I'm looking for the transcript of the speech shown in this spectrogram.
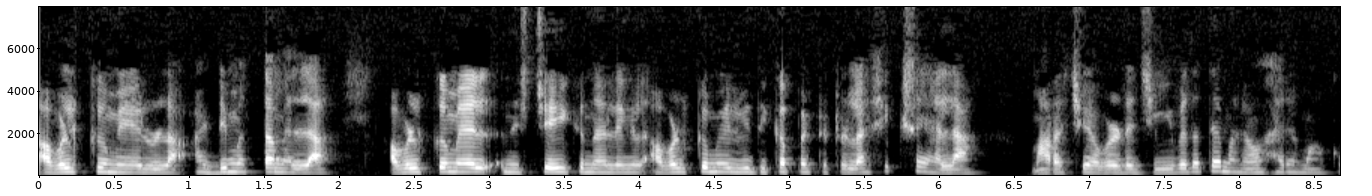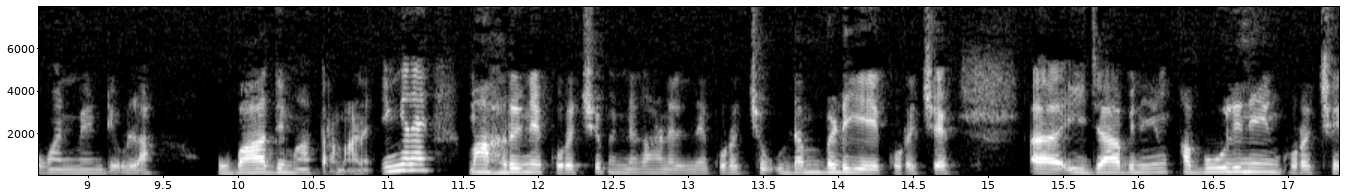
അവൾക്ക് മേലുള്ള അടിമത്തമല്ല. അവൾക്ക് മേൽ നിശ്ചയിക്കുന്ന അല്ലെങ്കിൽ അവൾക്ക് മേൽ വിധിക്കപ്പെട്ടിട്ടുള്ള ശിക്ഷയല്ല. മറിച്ച് അവളുടെ ജീവിതത്തെ മനോഹരമാക്കുവാൻ വേണ്ടിയുള്ള ഉപാധി മാത്രമാണ്. ഇങ്ങനെ മഹറിനെ കുറിച്ച് പെണ്ണ് കാണലിനെ കുറിച്ച് ഈജാബിനെയും കബൂലിനെയും കുറിച്ച്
